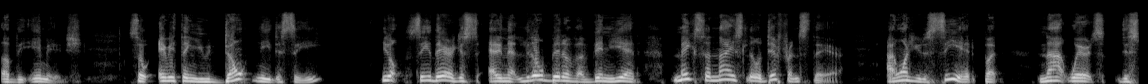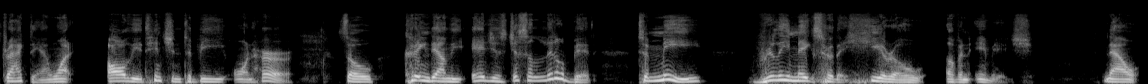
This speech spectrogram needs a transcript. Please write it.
of the image. So everything you don't need to see, you don't see there, just adding that little bit of a vignette makes a nice little difference there. I want you to see it, but not where it's distracting. I want all the attention to be on her. So cutting down the edges just a little bit to me really makes her the hero of an image. Now,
